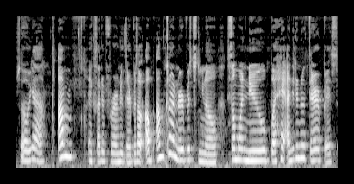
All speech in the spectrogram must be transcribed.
so yeah i'm excited for a new therapist. I, i'm kind of nervous you know someone new but hey i need a new therapist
